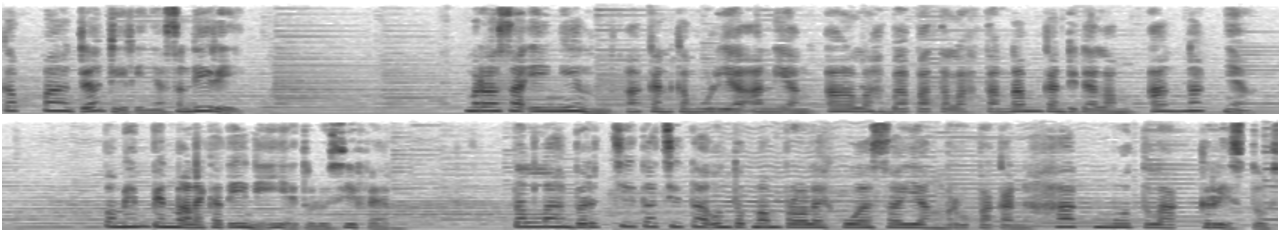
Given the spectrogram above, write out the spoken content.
kepada dirinya sendiri. Merasa ingin akan kemuliaan yang Allah Bapa telah tanamkan di dalam anaknya. Pemimpin malaikat ini, yaitu Lucifer, telah bercita-cita untuk memperoleh kuasa yang merupakan hak mutlak Kristus.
